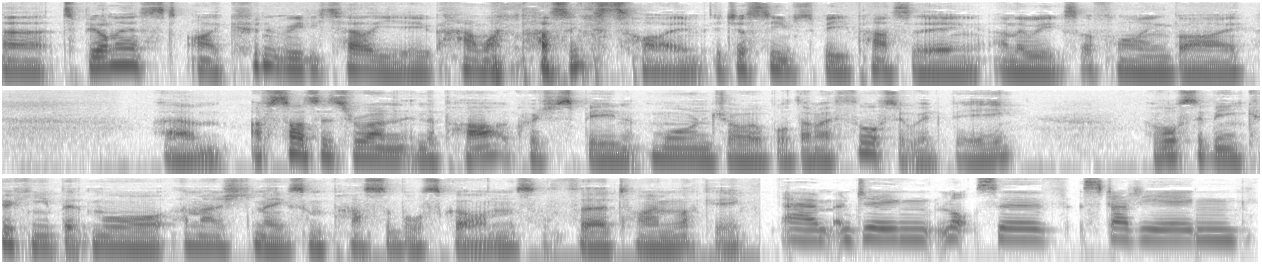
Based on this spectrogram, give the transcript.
Uh, to be honest, I couldn't really tell you how I'm passing the time. It just seems to be passing, and the weeks are flying by. Um, I've started to run in the park, which has been more enjoyable than I thought it would be. I've also been cooking a bit more. I managed to make some passable scones, third time lucky. Um, I'm doing lots of studying,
